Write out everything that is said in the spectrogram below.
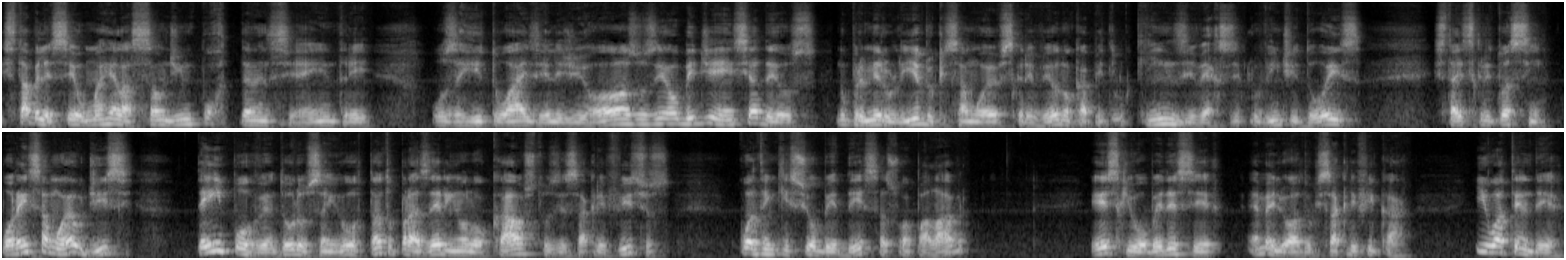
estabeleceu uma relação de importância entre os rituais religiosos e a obediência a Deus. No primeiro livro que Samuel escreveu, no capítulo 15, versículo 22, está escrito assim: Porém, Samuel disse: Tem porventura o Senhor tanto prazer em holocaustos e sacrifícios, quanto em que se obedeça a sua palavra? Eis que o obedecer é melhor do que sacrificar, e o atender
